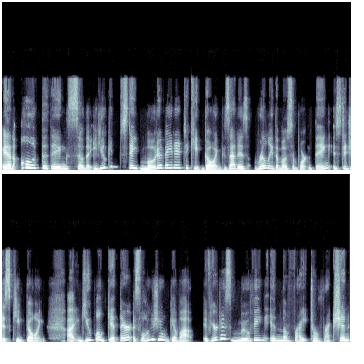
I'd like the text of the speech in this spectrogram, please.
and all of the things so that you can stay motivated to keep going. Because that is really the most important thing is to just keep going. Uh, you will get there as long as you don't give up. If you're just moving in the right direction,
